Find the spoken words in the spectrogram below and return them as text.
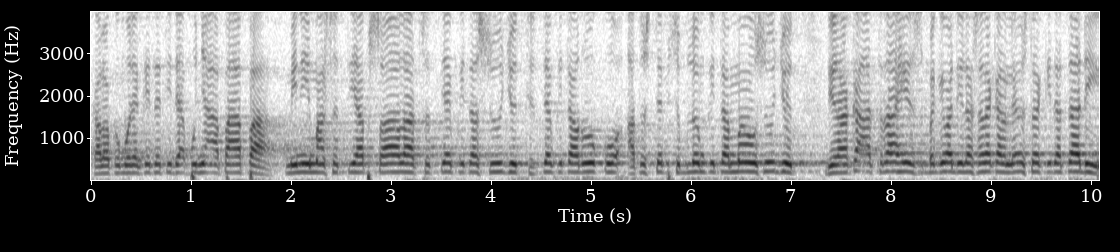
Kalau kemudian kita tidak punya apa-apa minimal setiap salat setiap kita sujud setiap kita ruku atau setiap sebelum kita mau sujud di rakaat terakhir sebagaimana dilaksanakan oleh ustaz kita tadi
